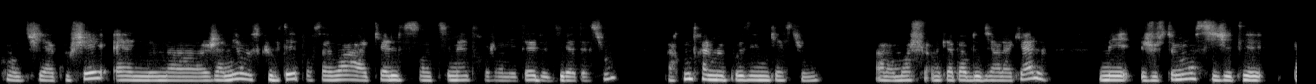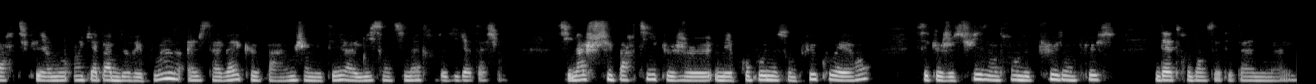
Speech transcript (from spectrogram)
quand j'ai accouché, elle ne m'a jamais auscultée pour savoir à quel centimètre j'en étais de dilatation. Par contre, elle me posait une question. Alors moi, je suis incapable de dire laquelle, mais justement, si j'étais particulièrement incapable de répondre, elle savait que, par exemple, j'en étais à 8 cm de dilatation. Si là, je suis partie, que mes propos ne sont plus cohérents, c'est que je suis en train de plus en plus d'être dans cet état animal.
